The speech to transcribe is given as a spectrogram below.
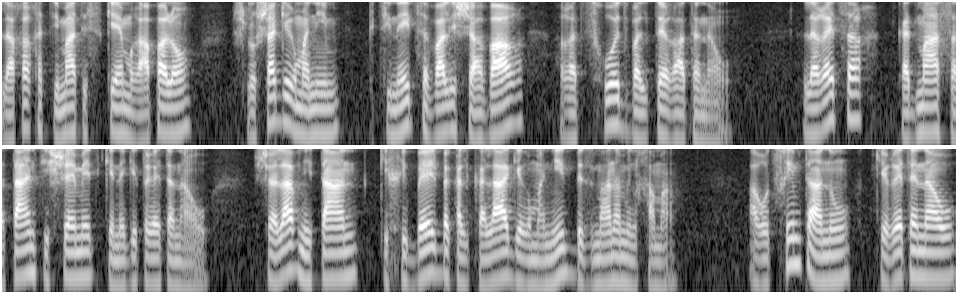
לאחר חתימת הסכם רפלו, שלושה גרמנים, קציני צבא לשעבר, רצחו את ולטר רטנאו. לרצח קדמה הסתה אנטישמית כנגד רטנאו, שעליו נטען כי חיבל בכלכלה הגרמנית בזמן המלחמה. הרוצחים טענו כי רטנאו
